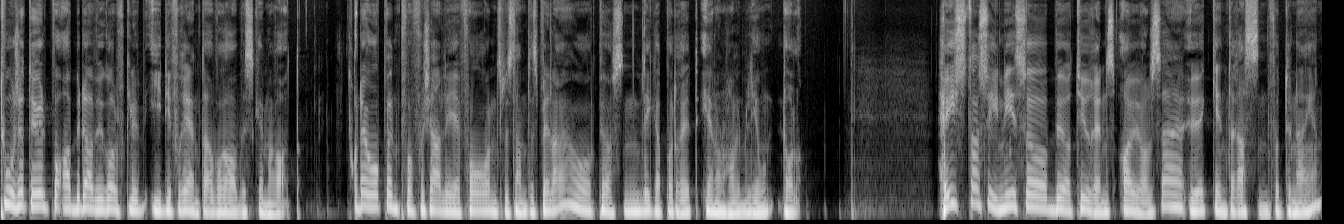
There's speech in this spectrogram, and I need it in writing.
72 hull på Abu Dhabi golfklubb i De forente arabiske emirater. Og Det er åpent for forskjellige forhåndsbestemte spillere, og pørsen ligger på drøyt 1,5 million dollar. Høyst sannsynlig så bør turens avgjørelse øke interessen for turneringen.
